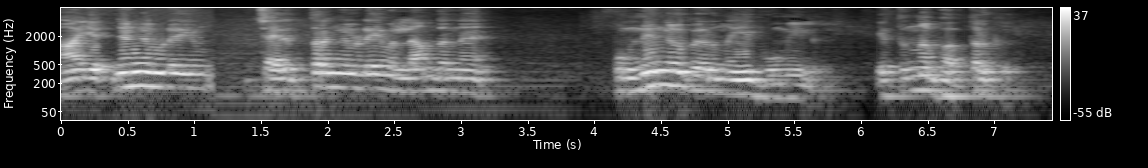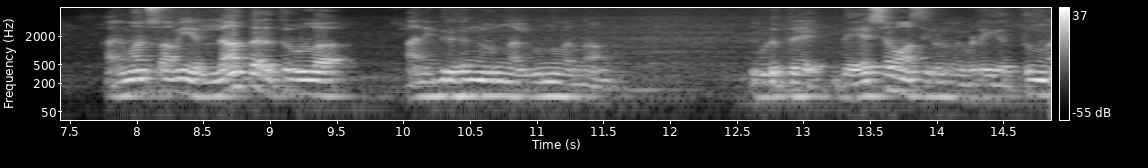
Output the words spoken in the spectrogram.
ആ യജ്ഞങ്ങളുടെയും ചരിത്രങ്ങളുടെയും എല്ലാം തന്നെ പുണ്യങ്ങൾ പേർന്ന ഈ ഭൂമിയിൽ എത്തുന്ന ഭക്തർക്ക് ഹനുമാൻ സ്വാമി എല്ലാ തരത്തിലുള്ള അനുഗ്രഹങ്ങളും നൽകുന്നുവെന്നാണ് ഇവിടുത്തെ ദേശവാസികളും ഇവിടെ എത്തുന്ന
